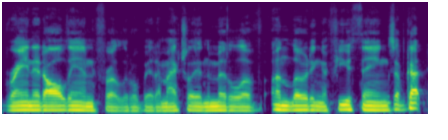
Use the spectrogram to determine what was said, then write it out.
rein it all in for a little bit. I'm actually in the middle of unloading a few things. I've got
